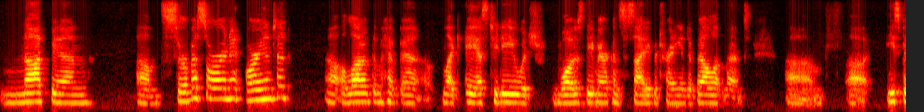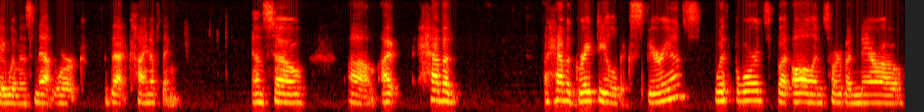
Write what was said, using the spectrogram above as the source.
not been um, service oriented. Uh, a lot of them have been like ASTD, which was the American Society for Training and Development, um, uh, East Bay Women's Network, that kind of thing. And so um, I have a have a great deal of experience with boards, but all in sort of a narrow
